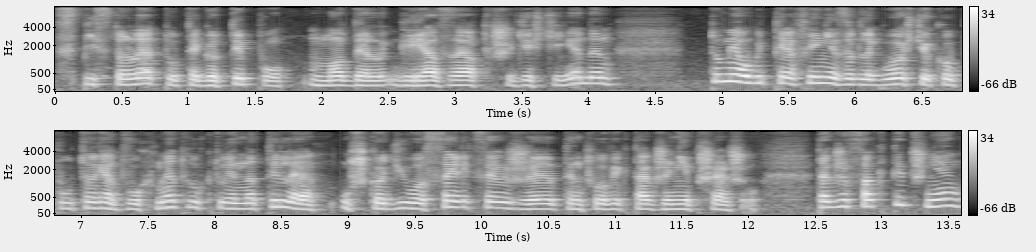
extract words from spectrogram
z pistoletu tego typu model Graza 31 tu miało być trafienie z odległości około 1,5-2 metrów, które na tyle uszkodziło serce, że ten człowiek także nie przeżył. Także faktycznie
